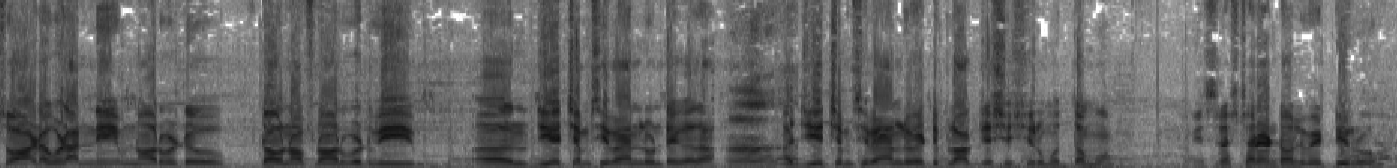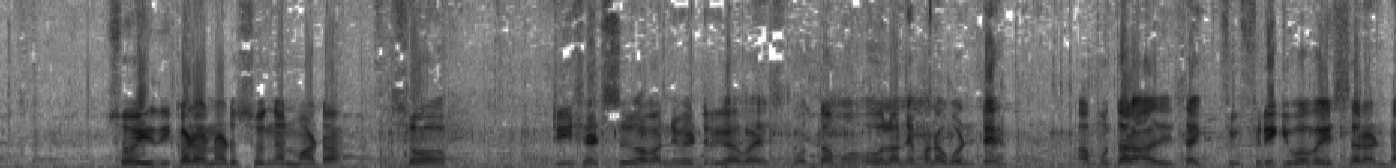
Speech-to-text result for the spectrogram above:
సో ఆడ కూడా అన్ని నార్వర్డ్ టౌన్ ఆఫ్ నార్వర్డ్ వి జిహెచ్ఎంసీ వ్యాన్లు ఉంటాయి కదా. ఆ జిహెచ్ఎంసీ వ్యాన్లు పెట్టి బ్లాక్ చేసేసారు మొత్తము. పీస్ రెస్టారెంట్ వాళ్ళు పెట్టిర్రు. సో ఇది ఇక్కడ నడుస్తుంది అనమాట సో టీ షర్ట్స్ అవన్నీ పెట్టిరు కదా వైస్ మొత్తము. ఓలానే మన కొంటే అమ్ముతారు. అది ఫ్రీ గివ్ అవే ఇస్తారంట.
